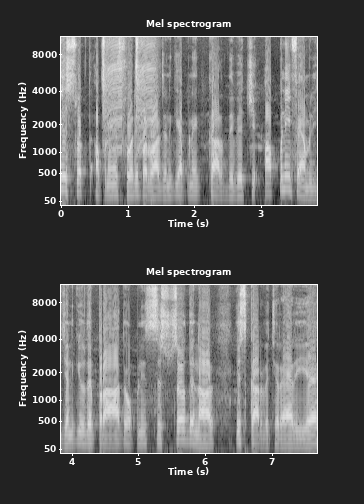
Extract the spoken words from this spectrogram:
ਇਸ ਵਕਤ ਆਪਣੇ ਸਹੁਰੇ ਪਰਿਵਾਰ ਜਾਨ ਕਿ ਆਪਣੇ ਘਰ ਦੇ ਵਿੱਚ ਆਪਣੀ ਫੈਮਿਲੀ ਜਾਨ ਕਿ ਉਹਦੇ ਭਰਾ ਤੇ ਆਪਣੀ ਸਿਸਟਰ ਦੇ ਨਾਲ ਇਸ ਘਰ ਵਿੱਚ ਰਹਿ ਰਹੀ ਹੈ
